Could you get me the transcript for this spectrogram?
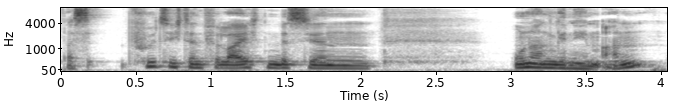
Das fühlt sich dann vielleicht ein bisschen unangenehm an,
